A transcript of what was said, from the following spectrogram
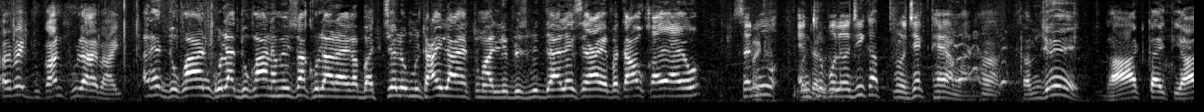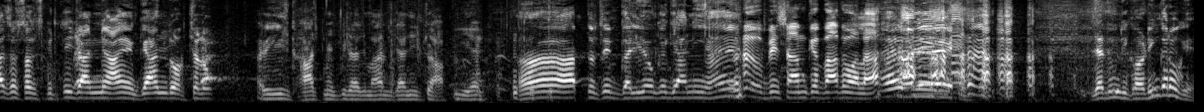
अरे भाई दुकान खुला है भाई। अरे दुकान खुला दुकान हमेशा खुला रहेगा। बच्चे लोग मिठाई लाए तुम्हारे लिए विश्वविद्यालय से आए। बताओ कहे आए हो? सर वो एंथ्रोपोलॉजी का प्रोजेक्ट है हमारा। हाँ समझे? घाट का इतिहास और संस्कृति जानने आए ज्ञान दो चलो। अरे इस घाट में विराजमान ज्ञानी तो आप ही है। हाँ आप तो सिर्फ़ गलियों के ज्ञानी हैं। शाम के बाद वाला। अरे। जब तुम रिकॉर्डिंग करोगे?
